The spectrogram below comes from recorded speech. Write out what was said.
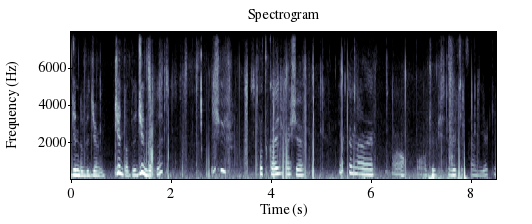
Dzień dobry, dzień, dzień dobry, dzień dobry. Dzisiaj spotkaliśmy się na kanale, o, oczywiście wiecie sami jakim,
